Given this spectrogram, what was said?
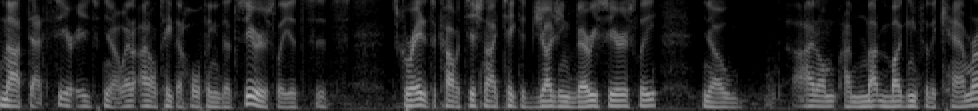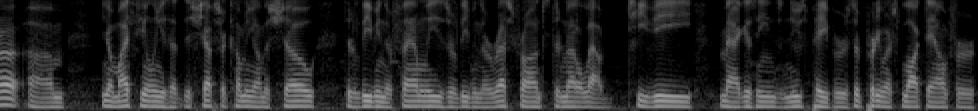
not that serious. You know, I don't take that whole thing that seriously. It's it's it's great. It's a competition. I take the judging very seriously. You know, I don't. I'm not mugging for the camera. Um, you know, my feeling is that the chefs are coming on the show. They're leaving their families. They're leaving their restaurants. They're not allowed TV, magazines, newspapers. They're pretty much locked down for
